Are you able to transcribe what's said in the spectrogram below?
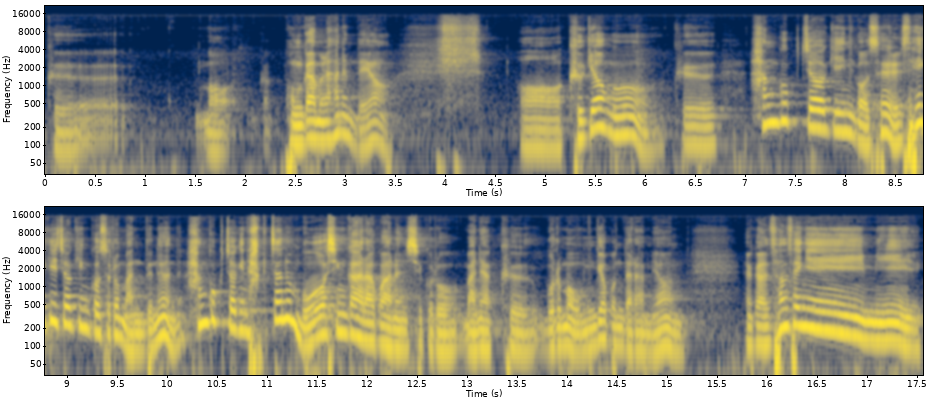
그 뭐 공감을 하는데요. 어, 그 경우 그 한국적인 것을 세계적인 것으로 만드는 한국적인 학자는 무엇인가라고 하는 식으로 만약 그 물음을 옮겨본다라면 그러니까 선생님이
